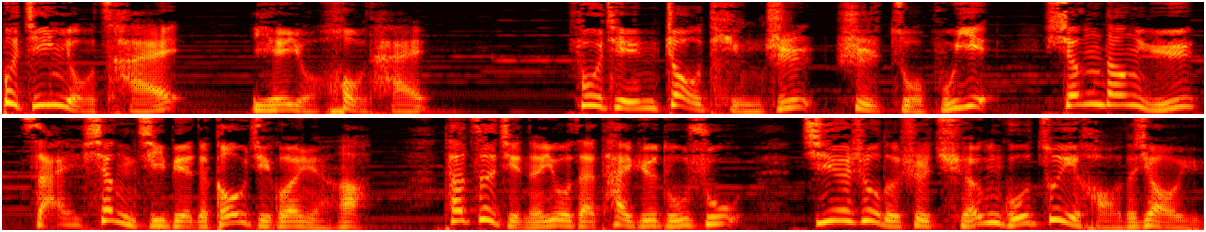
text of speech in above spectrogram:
不仅有才，也有后台。父亲赵挺之是左仆射，相当于宰相级别的高级官员啊。他自己呢，又在太学读书，接受的是全国最好的教育。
